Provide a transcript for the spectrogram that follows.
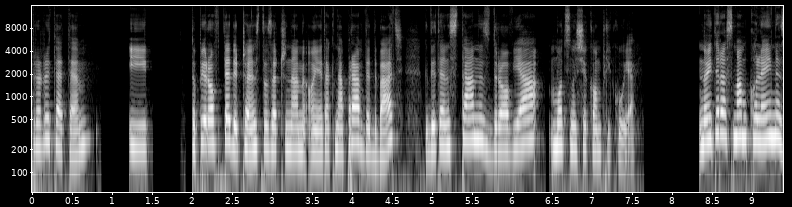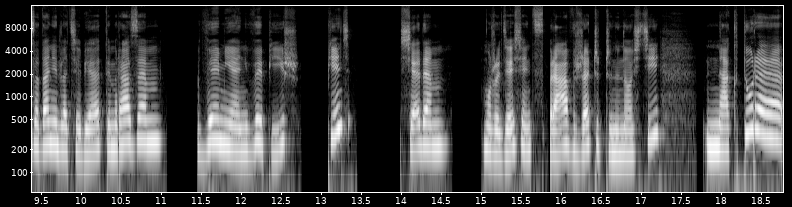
priorytetem i dopiero wtedy często zaczynamy o nie tak naprawdę dbać, gdy ten stan zdrowia mocno się komplikuje. No i teraz mam kolejne zadanie dla ciebie. Tym razem wymień, wypisz 5, 7, może 10 spraw, rzeczy, czynności, na które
